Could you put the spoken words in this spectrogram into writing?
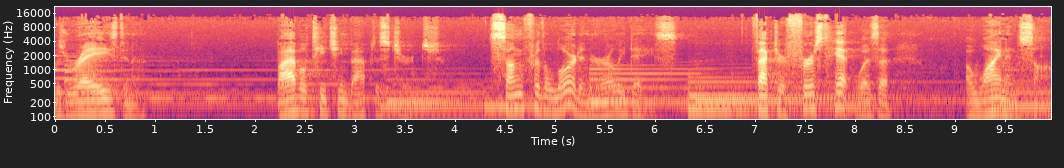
was raised in a Bible teaching Baptist church sung for the Lord in her early days. In fact, her first hit was a, a whining song,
